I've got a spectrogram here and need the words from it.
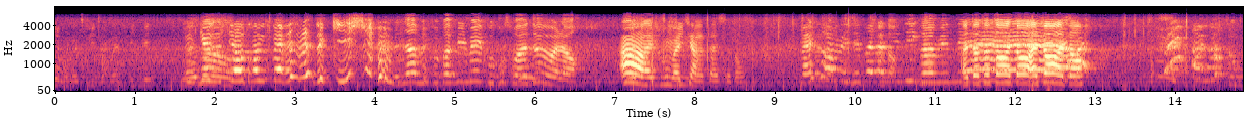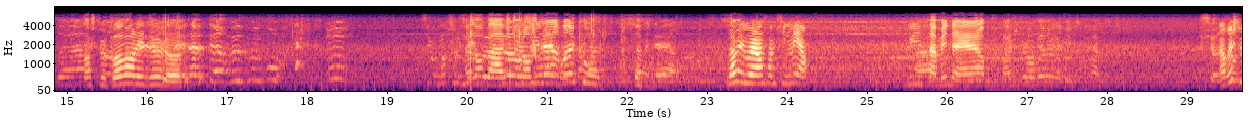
On va te filmer, on va. Parce que je suis en train de faire espèce de quiche. Mais non, mais faut pas filmer, il faut qu'on soit à deux alors. Ah, Ouais, bah, je vous bah tiens. attends. Mais attends, mais j'ai pas la Attends. musique. Attends, attends, attends, attends, attends. Ah, attends, Attends, je peux pas voir les deux là. La serveuse me comprend. Attends, bah, je te J'ai l'enverrai, d'un con. Ça m'énerve. Non, mais moi, elle est en train de filmer, hein. Oui, ça m'énerve. Bah, je te l'enverrai la En vrai, je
